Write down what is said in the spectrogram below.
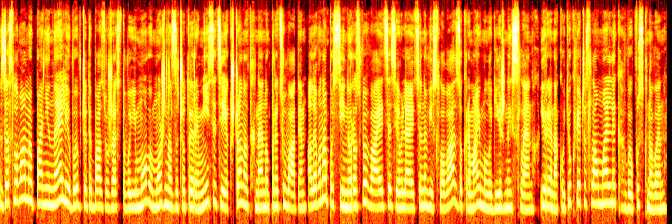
За словами пані Нелі, вивчити базу жестової мови можна за 4 місяці, якщо натхнено працювати. Але вона постійно розвивається, з'являються нові слова, зокрема й молодіжний сленг. Ірина Котюк, В'ячеслав Мельник. Випуск новин.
